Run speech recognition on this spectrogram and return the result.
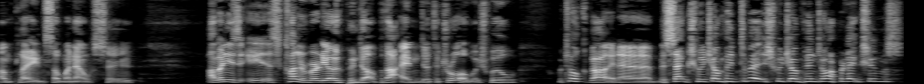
I'm playing someone else who. I mean, it's, it's kind of really opened up that end of the draw, which we'll. We'll talk about in a, a sec. Should we jump into it? Should we jump into our predictions?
